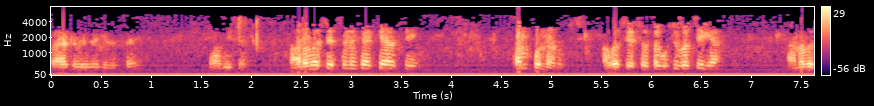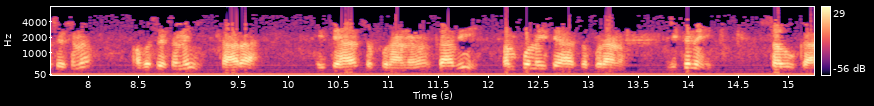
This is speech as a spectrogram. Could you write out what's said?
पाठ मिलता है। तक अनवशेषण का क्या अर्थ है संपूर्ण रूप से अवशेष तक उसे बचेगा। अनवशेषण अवशेष नहीं, सारा इतिहास पुराण का भी, संपूर्ण इतिहास पुराण, जितने सब का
